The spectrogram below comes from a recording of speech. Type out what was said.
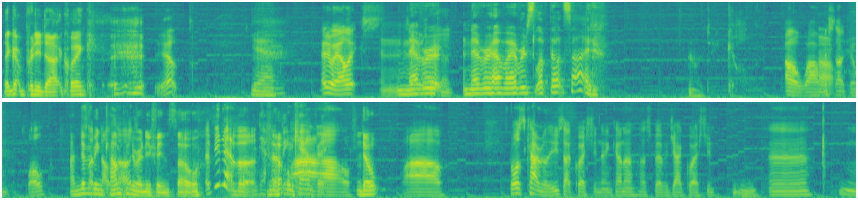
That got pretty dark quick. Yep. Yeah, Anyway, Alex. never, never have I ever slept outside. Oh dear God. Oh wow, missed Oh. that jump. Well, I've never been camping outside? or anything, so have you never? Never No. been camping. Wow. nope. Wow. Suppose I can't really use that question then, can I? That's a bit of a jag question. Mm. Uh, hmm.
